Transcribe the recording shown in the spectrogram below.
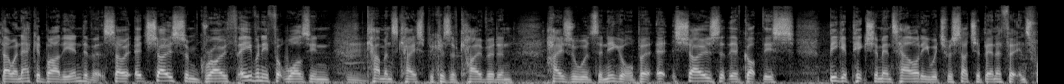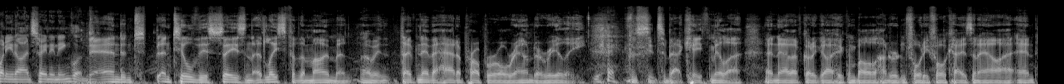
they were knackered by the end of it. So it shows some growth, even if it was in hmm. Cummins' case because of COVID and Hazlewood's a niggle. But it shows that they've got this bigger picture mentality, which was such a benefit in 2019 in England. And unt- until this season, at least for the moment, I mean, they've never had a proper all rounder really since about Keith Miller, and now they've got a guy who can bowl 144 k's an hour and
